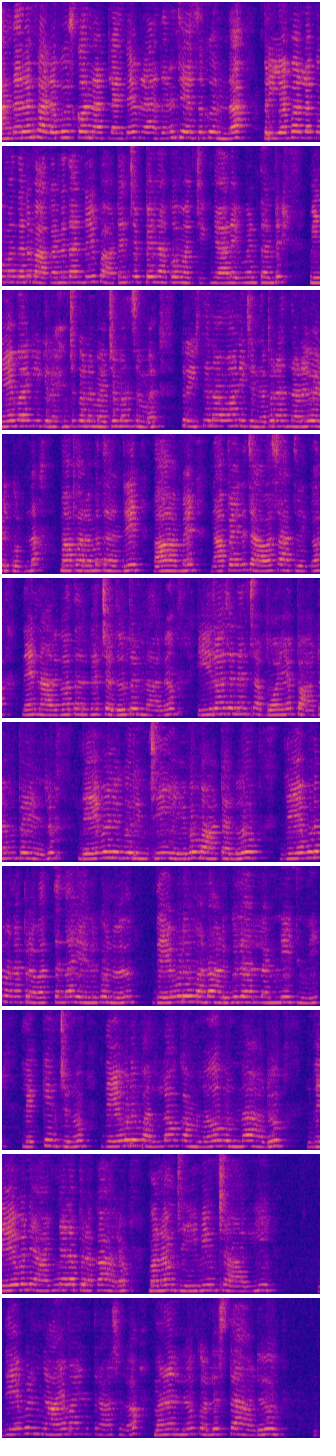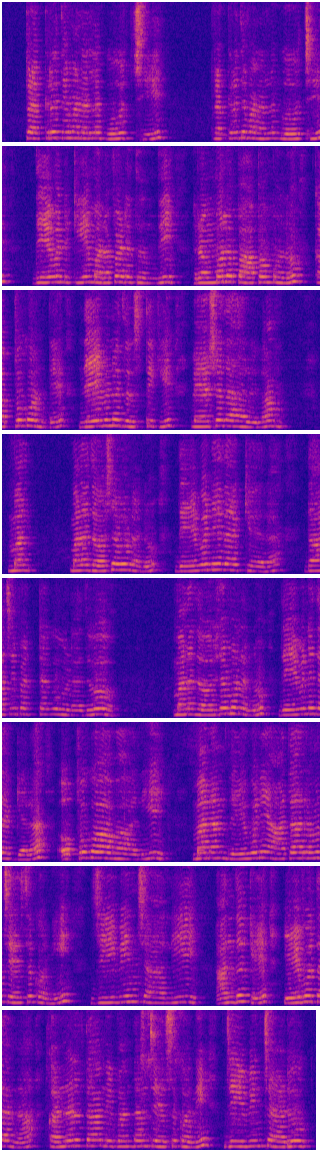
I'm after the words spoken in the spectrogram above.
అందరం కళ్ళు ప్రార్థన చేసుకుందా. ప్రియ పర్లకు మందన మాకన్న తండ్రి పాఠం చెప్పే నాకు మంచి జ్ఞానం ఇవ్వండి తండ్రి. వినేవాకి గ్రహించుకున్న మంచి మనసుమ్మని క్రీస్తునామాని చిన్న ప్రార్థన వేడుకుంటున్నా. మా పరమ తండ్రి ఆమె నా పేరు చావా సాత్విక. నేను నాలుగో తరగతి చదువుతున్నాను. ఈరోజు నేను చెప్పబోయే పాఠం పేరు దేవుని గురించి ఏవో మాటలు. దేవుడు మన ప్రవర్తన ఎరుగును. దేవుడు మన అడుగుదారులన్నిటిని లెక్కించును. దేవుడు పరలోకంలో ఉన్నాడు. దేవుని ఆజ్ఞల ప్రకారం మనం జీవించాలి. దేవుడు న్యాయమైన త్రాసులో మనల్ని కొలుస్తాడు. ప్రకృతి మనల్ని గూర్చి ప్రకృతి మనల్ని గూర్చి దేవునికి మరపడుతుంది. రొమ్ముల పాపమును కప్పుకుంటే దేవుని దృష్టికి వేషధారులం. మన మన దోషములను దేవుని దగ్గర దాచిపెట్టకూడదు. మన దోషములను దేవుని దగ్గర ఒప్పుకోవాలి. మనం దేవుని ఆధారం చేసుకొని జీవించాలి. అందుకే ఏవో తన కన్నులతో నిబంధన చేసుకొని జీవించాడు.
